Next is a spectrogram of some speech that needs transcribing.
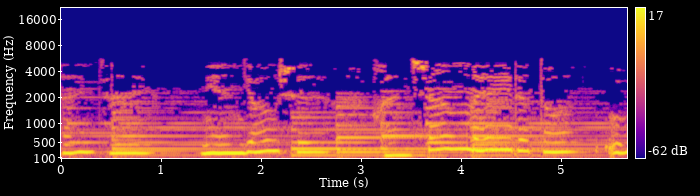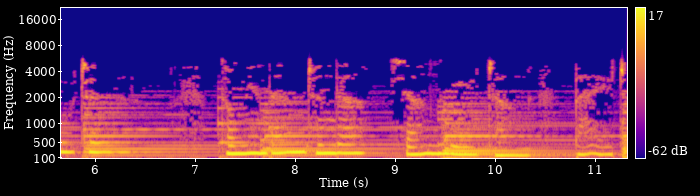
还在年幼时，幻想美的多。无知，童年单纯的像一张白纸。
